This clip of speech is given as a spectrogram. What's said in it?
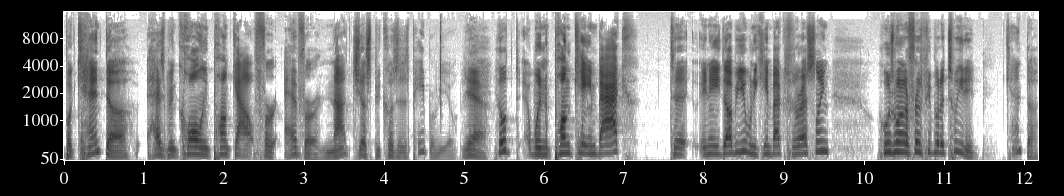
but Kenta has been calling Punk out forever, not just because of his pay per view. Yeah. He'll when Punk came back to in AEW when he came back to wrestling, who's one of the first people that tweeted? Kenta.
